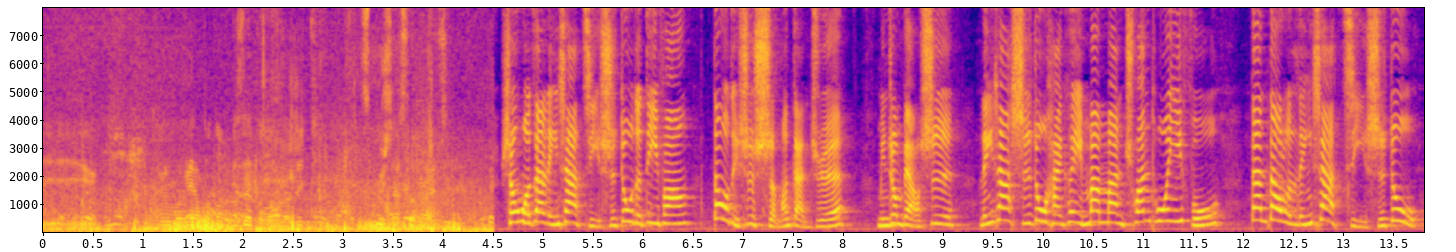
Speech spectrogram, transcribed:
И, грубо говоря, потом без этого уже жить скучно становится. 生活在零下几十度的地方，到底是什么感觉？民众表示，零下十度还可以慢慢穿脱衣服，但到了零下几十度，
